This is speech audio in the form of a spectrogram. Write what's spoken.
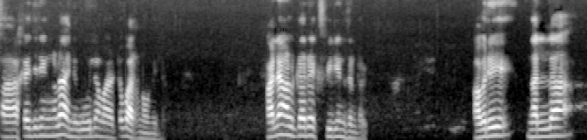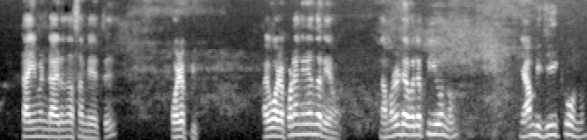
സാഹചര്യങ്ങൾ അനുകൂലമായിട്ട് വരണമെന്നില്ല. പല ആൾക്കാരും എക്സ്പീരിയൻസ് ഉണ്ടാകും അവർ നല്ല ടൈം ഉണ്ടായിരുന്ന സമയത്ത് ഉഴപ്പി. അത് ഉഴപ്പണം എങ്ങനെയാണെന്ന് അറിയാമോ നമ്മൾ ഡെവലപ്പ് ചെയ്യുമെന്നും ഞാൻ വിജയിക്കുമെന്നും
